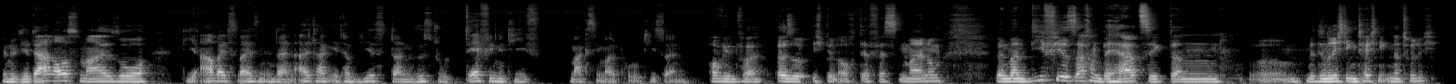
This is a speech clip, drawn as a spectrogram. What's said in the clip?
wenn du dir daraus mal so die Arbeitsweisen in deinen Alltag etablierst, dann wirst du definitiv maximal produktiv sein. Auf jeden Fall. Also ich bin auch der festen Meinung, wenn man die vier Sachen beherzigt, dann ähm, mit den richtigen Techniken natürlich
